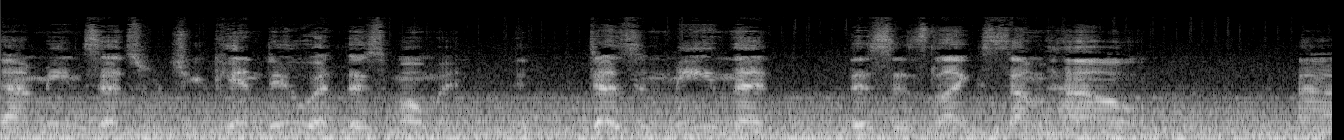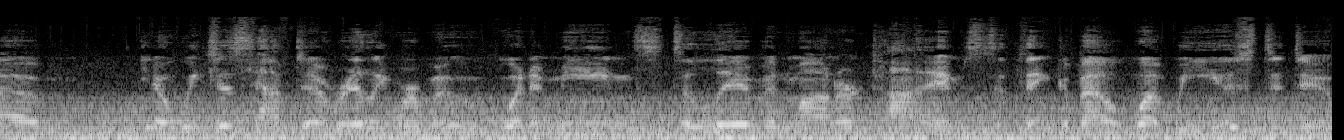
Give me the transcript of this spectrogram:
that means that's what you can do at this moment. It doesn't mean that this is like somehow, um, you know, we just have to really remove what it means to live in modern times to think about what we used to do.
